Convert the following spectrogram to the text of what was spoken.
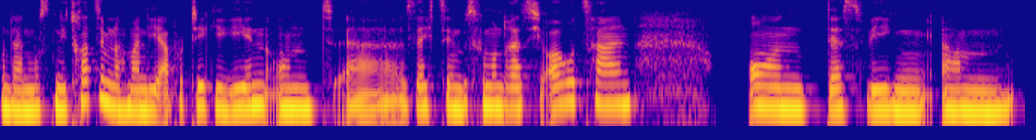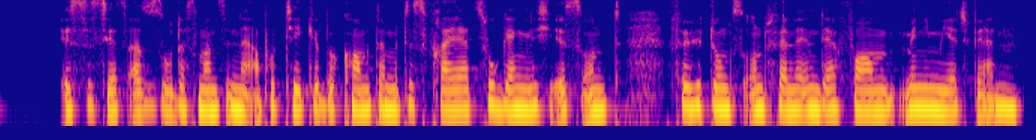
Und dann mussten die trotzdem nochmal in die Apotheke gehen und äh, 16 bis 35 Euro zahlen. Und deswegen ähm, ist es jetzt also so, dass man es in der Apotheke bekommt, damit es freier zugänglich ist und Verhütungsunfälle in der Form minimiert werden.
